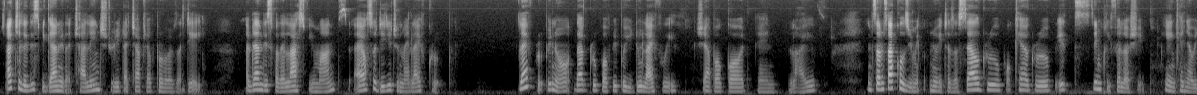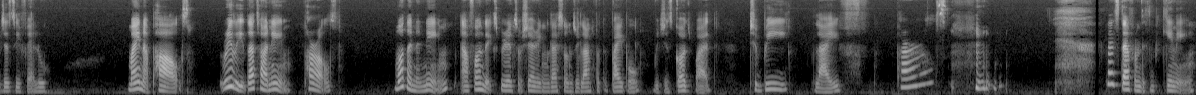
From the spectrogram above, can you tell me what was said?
Actually, this began with a challenge to read a chapter of Proverbs a day. I've done this for the last few months. I also did it in my life group. Life group, you know, that group of people you do life with, share about God and life. In some circles, you may know it as a cell group or care group. It's simply fellowship. Here in Kenya, we just say fellow. Mine are pals. Really, that's our name, pearls. More than a name, I found the experience of sharing lessons we learned from the Bible, which is God's word, to be life pearls. Let's start from the beginning.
